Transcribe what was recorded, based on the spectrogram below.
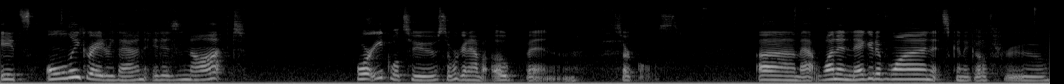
it's only greater than, it is not or equal to, so we're going to have open circles. Um, at 1 and negative 1, it's going to go through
